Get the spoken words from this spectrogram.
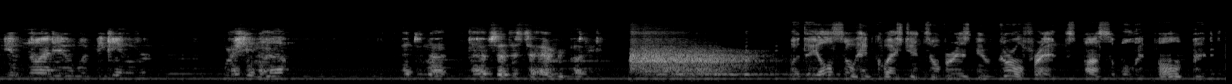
you have no idea what became of her. Where she ended up. I do not. I have said this to everybody. But they also had questions over his new girlfriend's possible involvement.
